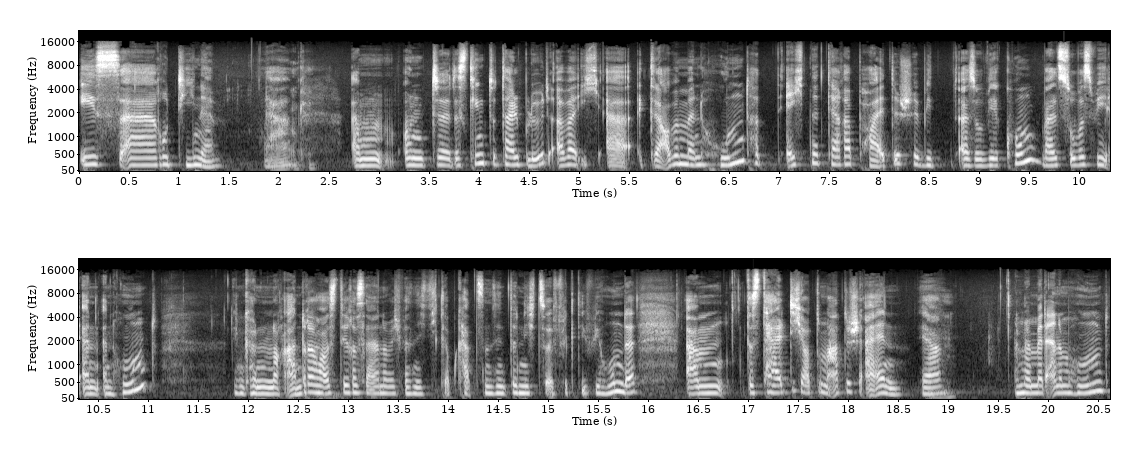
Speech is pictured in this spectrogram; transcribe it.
ist äh, Routine. Ja. Okay. Ähm, und äh, das klingt total blöd, aber ich glaube, mein Hund hat echt eine therapeutische also Wirkung, weil sowas wie ein, ein Hund, den können noch andere Haustiere sein, aber ich weiß nicht, ich glaube, Katzen sind da nicht so effektiv wie Hunde, ähm, das teilt dich automatisch ein. Ja? Mhm. Ich meine, mit einem Hund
